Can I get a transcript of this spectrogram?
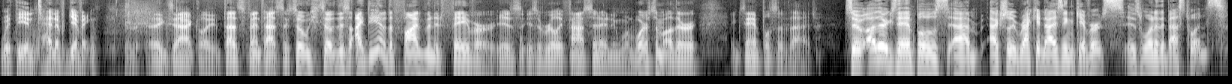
with the intent of giving. Exactly. That's fantastic. So, so this idea of the five minute favor is is a really fascinating one. What are some other examples of that? So other examples, um, actually recognizing givers is one of the best ones.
